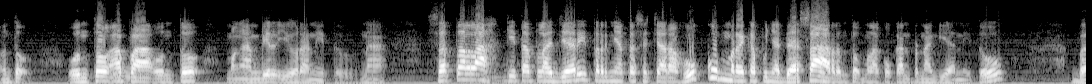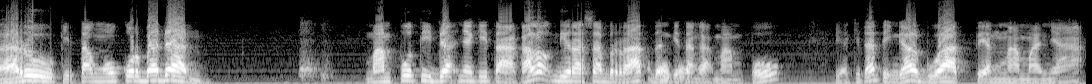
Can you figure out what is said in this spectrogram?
untuk untuk apa? Untuk mengambil iuran itu. Nah, setelah kita pelajari ternyata secara hukum mereka punya dasar untuk melakukan penagihan itu, baru kita ngukur badan mampu tidaknya kita. Kalau dirasa berat dan kita nggak mampu, ya kita tinggal buat yang namanya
